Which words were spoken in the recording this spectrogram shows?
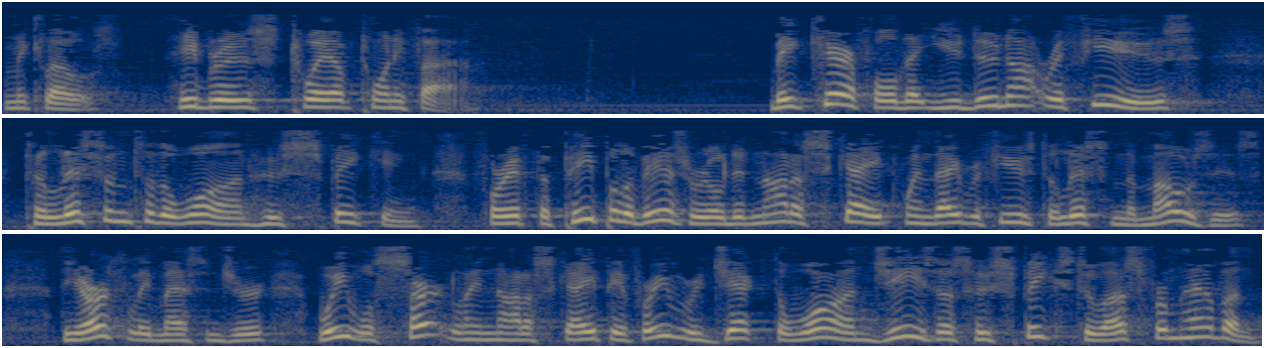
Let me close. Hebrews 12:25. Be careful that you do not refuse to listen to the one who's speaking. For if the people of Israel did not escape when they refused to listen to Moses, the earthly messenger, we will certainly not escape if we reject the one, Jesus, who speaks to us from heaven.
